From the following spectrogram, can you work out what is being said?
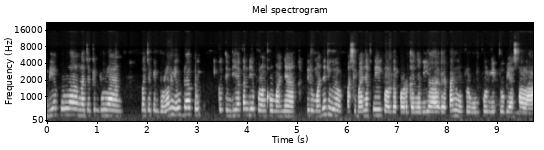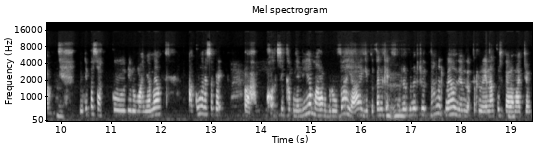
dia pulang ngajakin pulang. Ngajakin pulang ya udah aku ikutin dia kan dia pulang ke rumahnya. Di rumahnya juga masih banyak nih keluarga keluarganya dia ya kan ngumpul-ngumpul gitu biasalah. Hmm. jadi pas aku di rumahnya Mel aku ngerasa kayak lah kok sikapnya dia malah berubah ya? Gitu kan kayak hmm. bener-bener cuek banget Mel. Dia nggak perluin aku segala macem.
